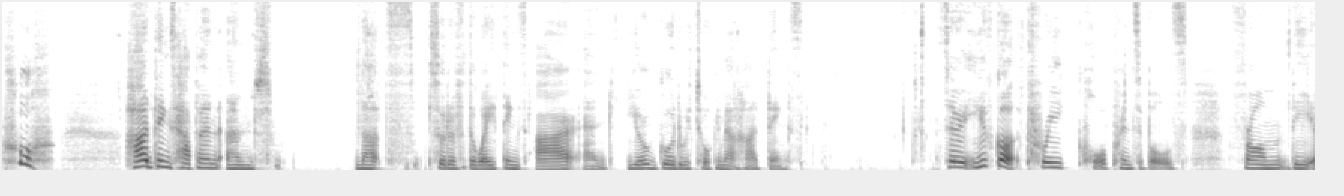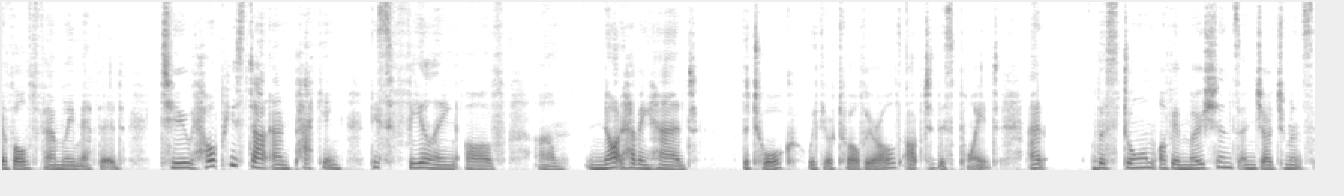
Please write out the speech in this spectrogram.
whew, hard things happen and that's sort of the way things are, and you're good with talking about hard things. So, you've got three core principles from the Evolved Family Method to help you start unpacking this feeling of um, not having had the talk with your 12 year old up to this point and the storm of emotions and judgments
